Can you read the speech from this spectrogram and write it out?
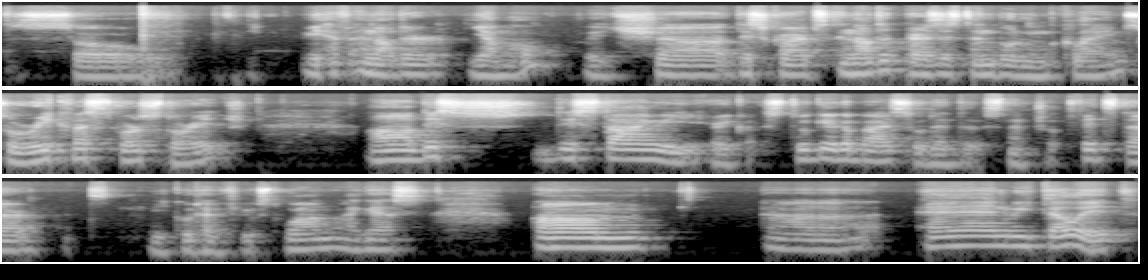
So we have another YAML, which uh, describes another persistent volume claim. So request for storage. Uh, this this time we request two gigabytes so that the snapshot fits there. It's, we could have used one, I guess. Um, uh, and we tell it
